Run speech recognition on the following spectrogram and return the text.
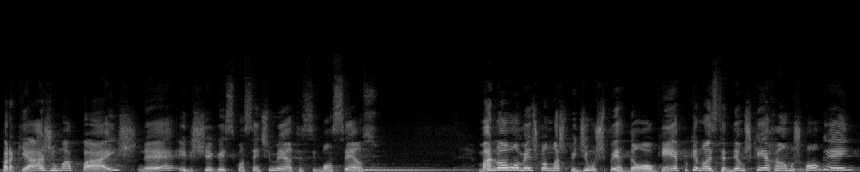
para que haja uma paz, né, ele chega a esse consentimento, esse bom senso. Mas normalmente, quando nós pedimos perdão a alguém, é porque nós entendemos que erramos com alguém.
